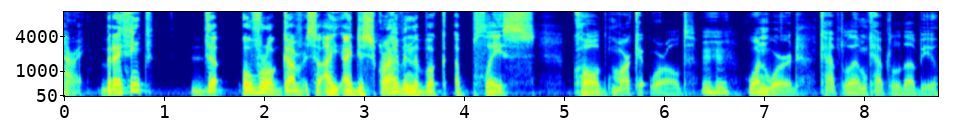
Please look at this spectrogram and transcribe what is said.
All right. But I think the overall government. So I, I describe in the book a place called Market World. Mm-hmm. One word, capital M, capital W.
